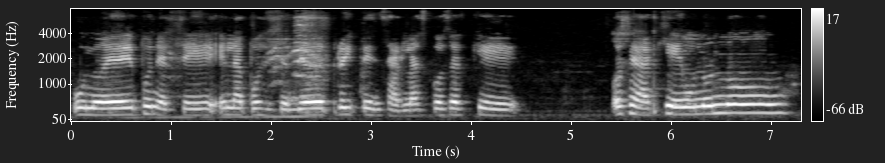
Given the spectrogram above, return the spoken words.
uno debe ponerse en la posición de otro y pensar las cosas que, o sea, que uno no,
